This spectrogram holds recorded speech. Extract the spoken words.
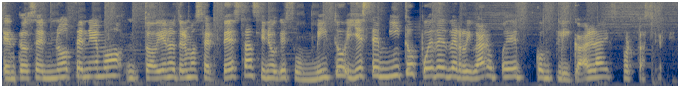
Entonces no tenemos, todavía no tenemos certeza, sino que es un mito y ese mito puede derribar o puede complicar las exportaciones.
